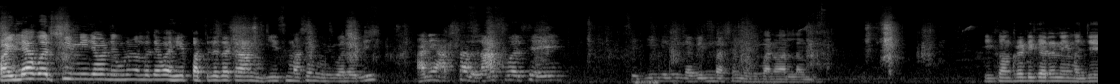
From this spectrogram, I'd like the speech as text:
पहिल्या वर्षी मी जेव्हा निवडून आलो तेव्हा हे पत्र्याचं काम ही स्मशानभूमी बनवली. आणि आता लास्ट वर्ष आहे ही मी नवीन स्मशानभूमी बनवायला लागली. ही काँक्रिटीकरण आहे म्हणजे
